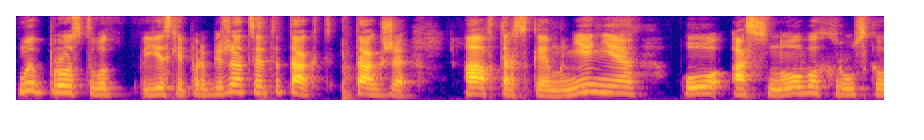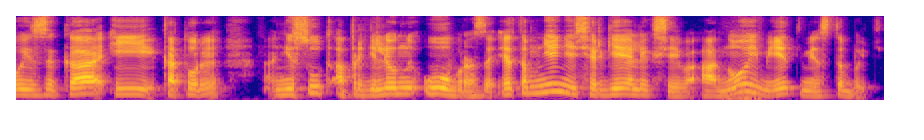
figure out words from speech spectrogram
Мы просто вот, если пробежаться, это так, также авторское мнение о основах русского языка и которые несут определенные образы. Это мнение Сергея Алексеева. Оно имеет место быть.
